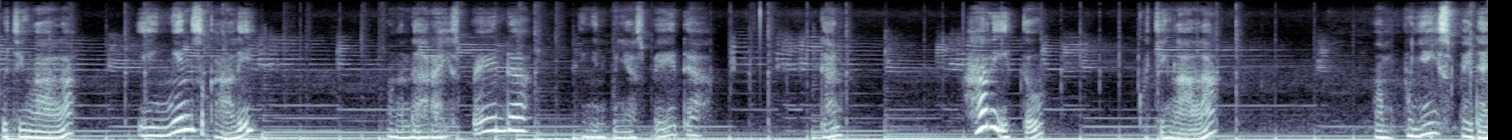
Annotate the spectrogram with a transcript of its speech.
kucing Lala ingin sekali mengendarai sepeda, ingin punya sepeda. Dan hari itu kucing Lala mempunyai sepeda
